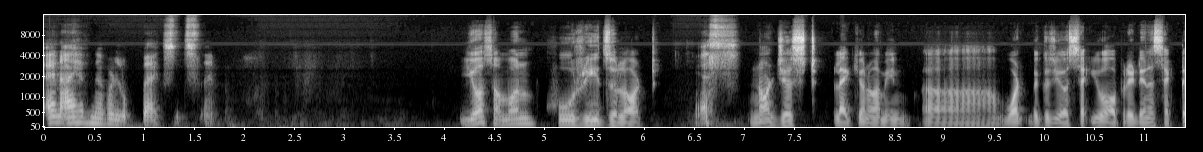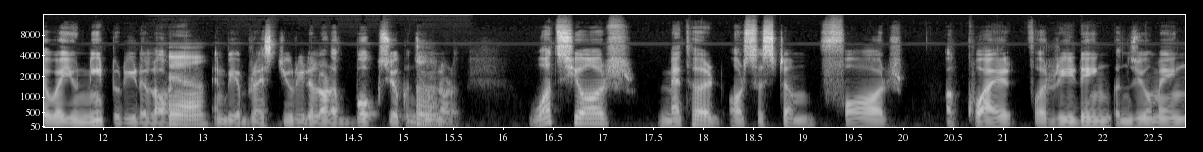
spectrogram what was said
and I have never looked back since then. You're someone who reads a lot Yes. not just like you know i mean uh, what because you're se- you operate in a sector where you need to read a lot Yeah. and be abreast you read a lot of books you're consuming Hmm. a lot of what's your method or system for acquire for reading consuming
